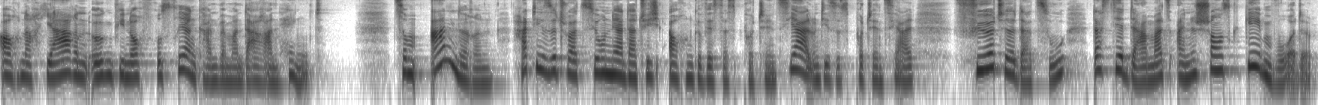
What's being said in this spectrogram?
auch nach Jahren irgendwie noch frustrieren kann, wenn man daran hängt. Zum anderen hat die Situation ja natürlich auch ein gewisses Potenzial und dieses Potenzial führte dazu, dass dir damals eine Chance gegeben wurde.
